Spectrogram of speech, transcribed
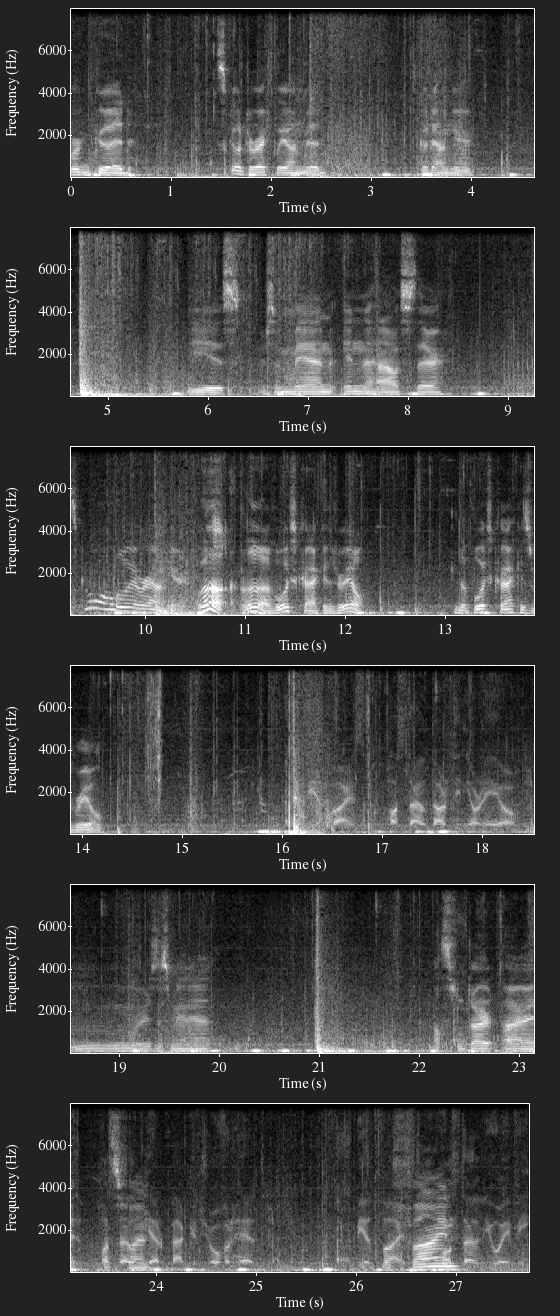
We're good. Let's go directly on mid. Let's go down here. Yes. There's a man in the house there. Let's go all the way around here. Ugh, ugh, voice crack is real. The voice crack is real. Be advised. Hostile dart in your AO. Ooh, where's this man at? Hostile dart. Alright, that's Hostile fine. care package overhead. Be advised. fine. Hostile UAV.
